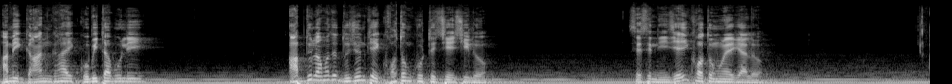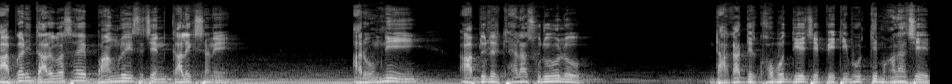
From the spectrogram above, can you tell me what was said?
আমি গান গাই, কবিতা বলি। আব্দুল আমাদের দুজনকে খতম করতে চেয়েছিল। শেষে নিজেই খতম হয়ে গেল। আবগারি দারোগা সাহেব বাংলো এসেছেন কালেকশানে। আর অমনি আব্দুলের খেলা শুরু হলো। ডাকাতদের খবর দিয়েছে, পেটি ভর্তি মাল আছে।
